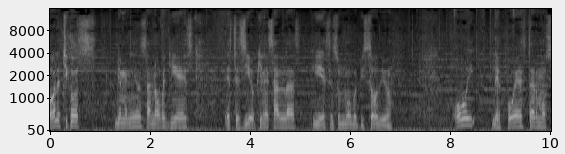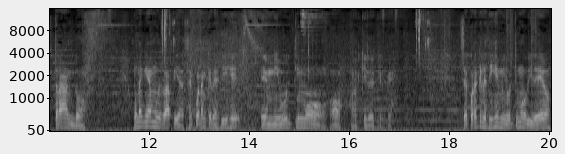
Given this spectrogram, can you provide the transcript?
Hola chicos, bienvenidos a Nova.js. Este es yo quien les habla y este es un nuevo episodio. Hoy les voy a estar mostrando una guía muy rápida. ¿Se acuerdan que les dije en mi último... Oh, aquí que... ¿Se acuerdan que les dije en mi último video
